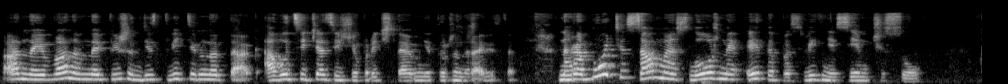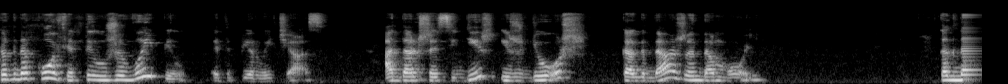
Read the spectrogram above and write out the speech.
Анна Ивановна пишет действительно так. А вот сейчас еще прочитаю, мне тоже нравится. На работе самое сложное – это последние 7 часов. Когда кофе ты уже выпил, это первый час, а дальше сидишь и ждешь, когда же домой. Когда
